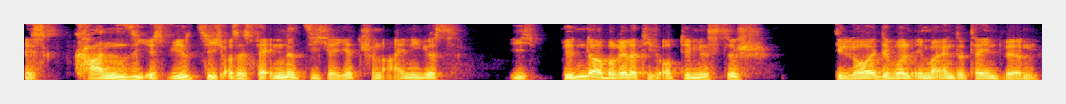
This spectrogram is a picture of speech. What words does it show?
Es kann sich, es wird sich, also es verändert sich ja jetzt schon einiges. Ich bin da aber relativ optimistisch. Die Leute wollen immer entertained werden.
